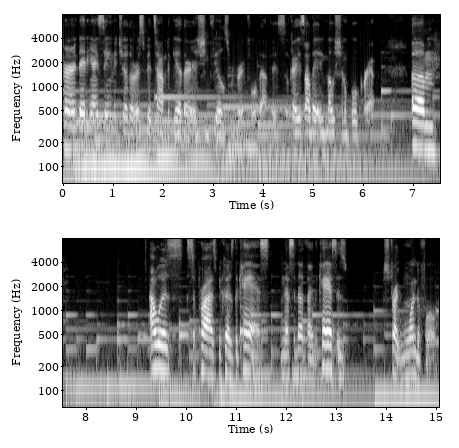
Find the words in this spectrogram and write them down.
her and daddy ain't seen each other or spent time together and she feels regretful about this. Okay, it's all that emotional bullcrap. Um I was surprised because the cast, and that's another thing, the cast is straight wonderful.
